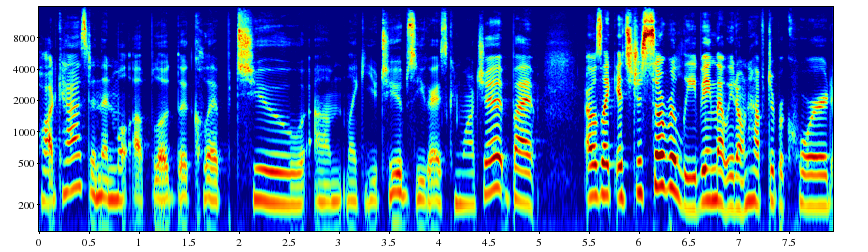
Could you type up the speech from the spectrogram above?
podcast, and then we'll upload the clip to um, like YouTube so you guys can watch it. But I was like, it's just so relieving that we don't have to record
